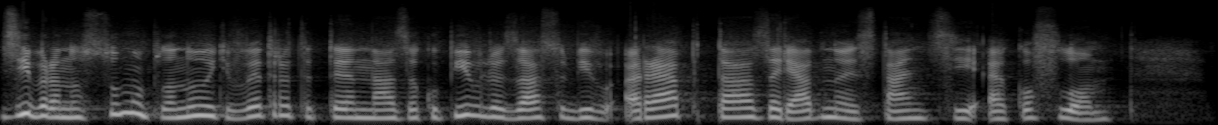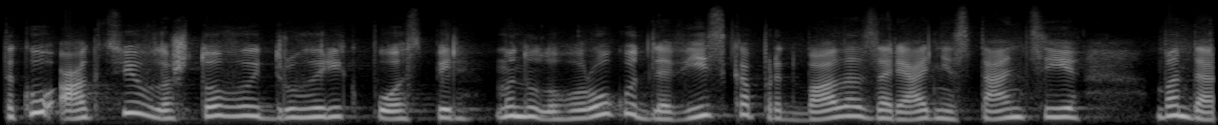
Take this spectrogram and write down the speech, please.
Зібрану суму планують витратити на закупівлю засобів РЕП та зарядної станції Екофло. Таку акцію влаштовують другий рік поспіль. Минулого року для війська придбали зарядні станції Бандер.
